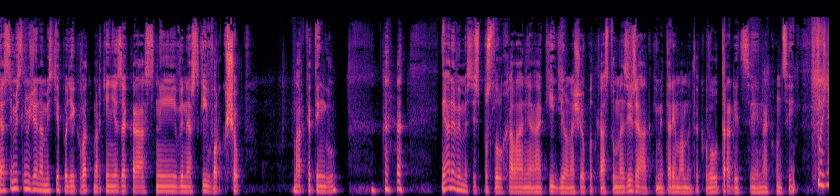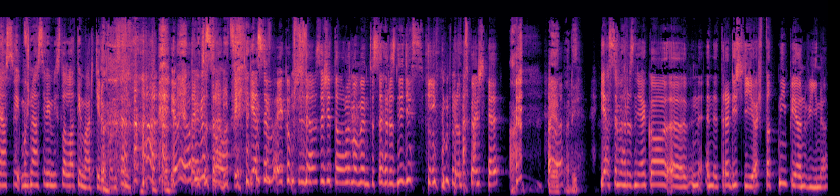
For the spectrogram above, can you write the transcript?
Já si myslím, že je na místě poděkovat Martině za krásný vinařský workshop marketingu. Já nevím, jestli jsi poslouchala nějaký díl našeho podcastu Mezi řádky. My tady máme takovou tradici na konci. Možná si, možná si vymyslela ty Marti dokonce. jo, jo, tady tradici. Já jsem, jako přiznám se, že tohle momentu se hrozně děsím, protože... A, a je tady. Já jsem hrozně jako uh, netradiční a špatný pijan vína.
